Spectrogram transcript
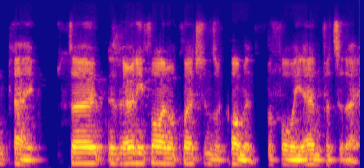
Okay, so is there any final questions or comments before we end for today?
